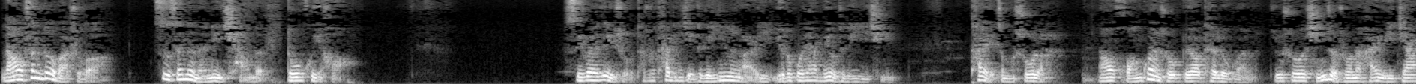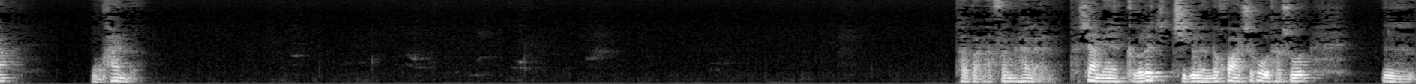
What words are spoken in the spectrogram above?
然后奋斗吧说：“自身的能力强的都会好。”CYZ 说：“他说他理解这个因人而异，有的国家没有这个疫情，他也这么说了。”然后皇冠说：“不要太乐观了。”就是说，行者说呢，还有一家武汉的。他把它分开来了。他下面隔了几个人的话之后，他说：“呃，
